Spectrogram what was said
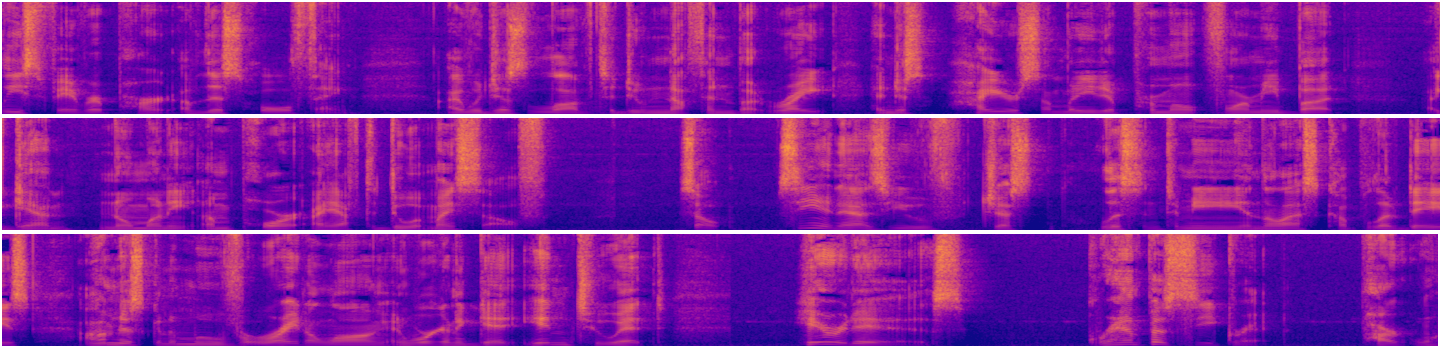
least favorite part of this whole thing. I would just love to do nothing but write and just hire somebody to promote for me. But again, no money. I'm poor. I have to do it myself. So, seeing as you've just listened to me in the last couple of days, I'm just going to move right along and we're going to get into it. Here it is Grandpa's Secret, Part 1.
